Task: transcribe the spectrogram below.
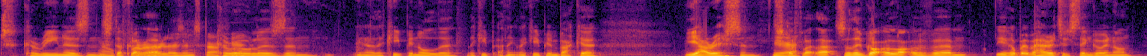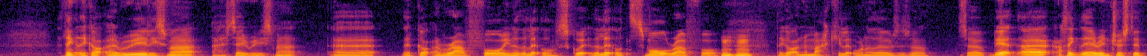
Carinas and Oh, stuff like that. Corollas and stuff. yeah. Corollas and you know they're keeping all the they keep I think they're keeping back a Yaris and Yeah. stuff like that. So they've got a lot of um, yeah, got a bit of a heritage thing going on. I think they got a really smart. I say really smart. Uh, they've got a Rav Four, you know the little squid, the little small Rav Four. hmm They got an immaculate one of those as well. So yeah, uh, I think they're interested.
